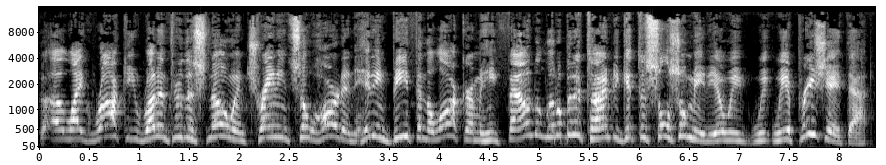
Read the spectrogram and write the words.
uh, like Rocky, running through the snow and training so hard and hitting beef in the locker. I mean, he found a little bit of time to get to social media. We, we, we appreciate that.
